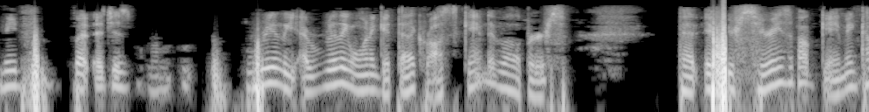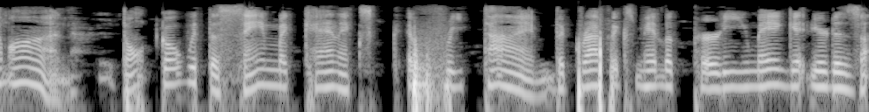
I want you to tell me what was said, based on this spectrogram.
need but it just really, I really want to get that across to game developers. That if you're serious about gaming, come on. Don't go with the same mechanics every time. The graphics may look pretty. You may get your design,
